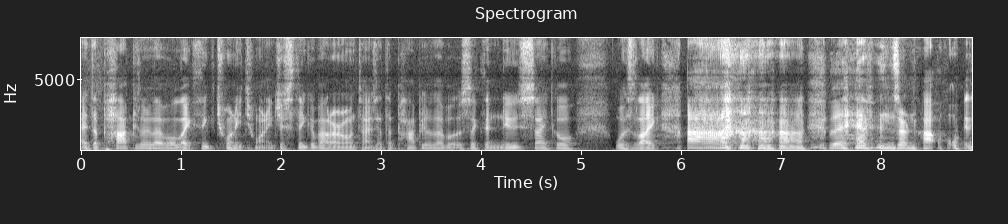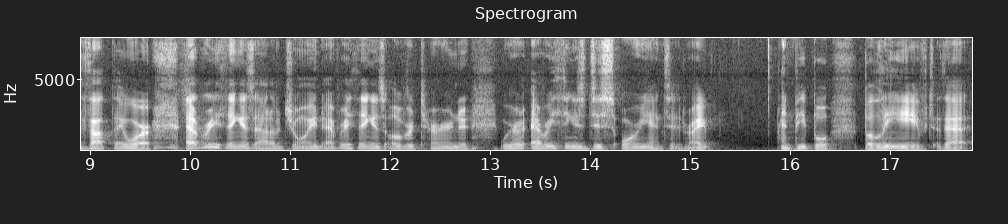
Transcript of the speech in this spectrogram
at the popular level, like think 2020, just think about our own times. At the popular level, it was like the news cycle was like, ah, the heavens are not what we thought they were. Everything is out of joint. Everything is overturned. We're, everything is disoriented, right? And people believed that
